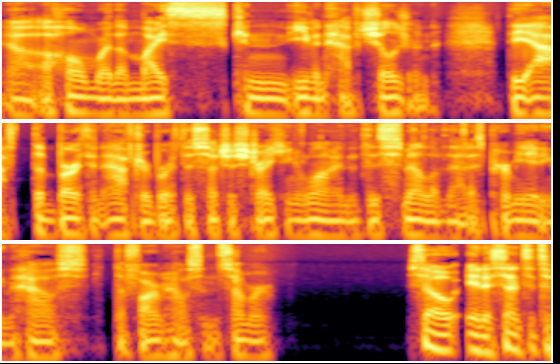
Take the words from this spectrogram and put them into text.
uh, a home where the mice can even have children. The af- the birth and afterbirth is such a striking line that the smell of that is permeating the house, the farmhouse in summer. So, in a sense, it's a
